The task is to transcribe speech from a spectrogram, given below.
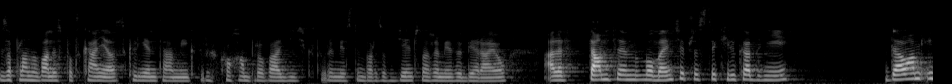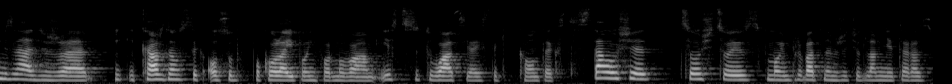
zaplanowane spotkania z klientami, których kocham prowadzić, którym jestem bardzo wdzięczna, że mnie wybierają, ale w tamtym momencie, przez te kilka dni, dałam im znać, że i, i każdą z tych osób po kolei poinformowałam, jest sytuacja, jest taki kontekst. Stało się coś, co jest w moim prywatnym życiu dla mnie teraz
